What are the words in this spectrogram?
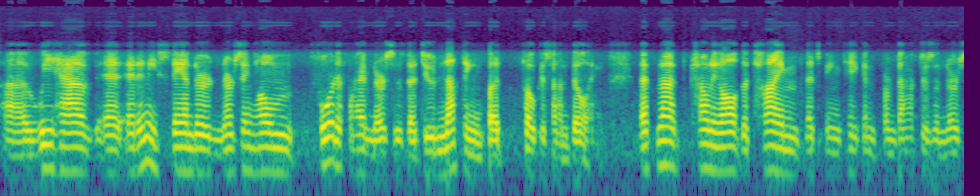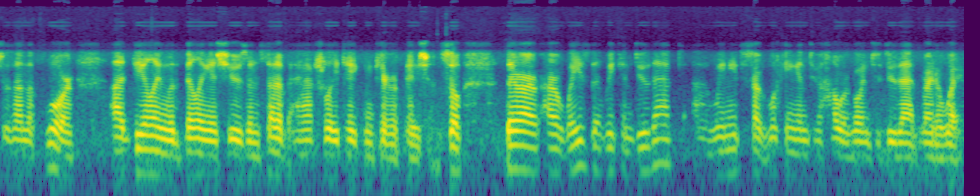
Uh, we have at, at, any standard nursing home four to five nurses that do nothing but focus on billing. That's not counting all the time that's being taken from doctors and nurses on the floor uh, dealing with billing issues instead of actually taking care of patients. So there are, are ways that we can do that. Uh, we need to start looking into how we're going to do that right away.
